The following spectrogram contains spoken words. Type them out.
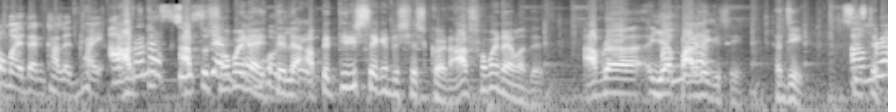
সময় দেন খালেদ ভাই। আর তো- আর তো সময় নাই তাহলে আপনি তিরিশ সেকেন্ডে শেষ করেন আর সময় নাই আমাদের। আমরা ইয়া পার হয়ে গেছি। হ্যাঁ জি আমরা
